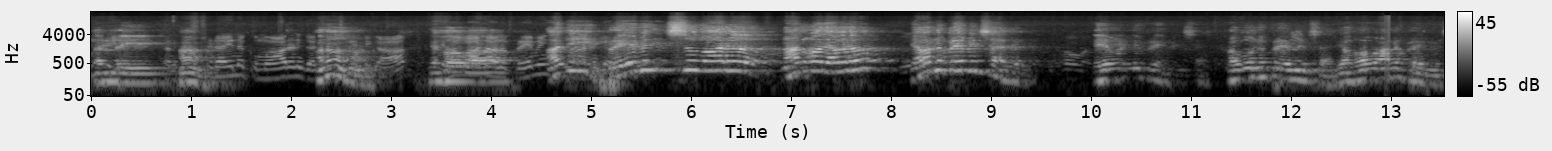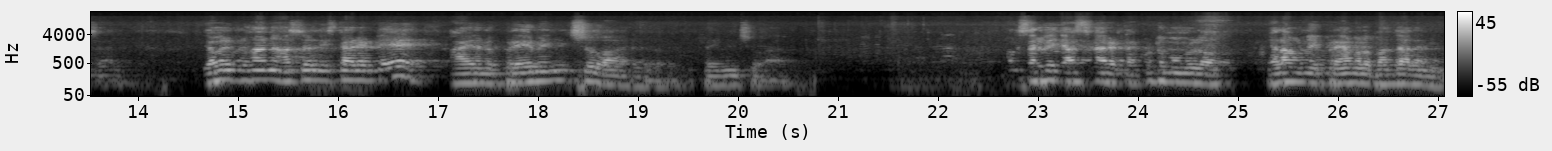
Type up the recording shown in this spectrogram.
తండ్రి కుమారుని అది ప్రేమించిన ప్రేమించువారు. నాలుగోది ఎవరు? ఎవరిని ప్రేమించాలి? దేవుడిని ప్రేమించాలి. ప్రభువుని ప్రేమించాలి. యహోవాను ప్రేమించాలి. ఎవరి గృహాన్ని ఆశీర్వదిస్తాడంటే ఆయనను ప్రేమించువారు ప్రేమించువారు ఒక సర్వే చేస్తున్నారంట కుటుంబంలో ఎలా ఉన్నాయి ప్రేమలు బంధాలని.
